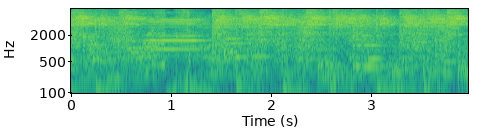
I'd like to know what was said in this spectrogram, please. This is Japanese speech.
Let's go. Thank you.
